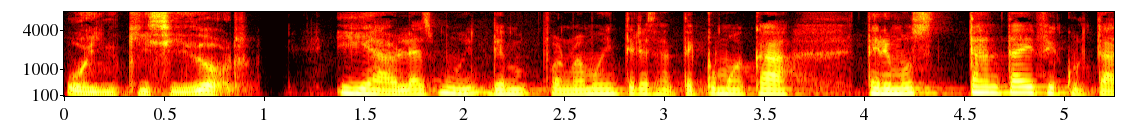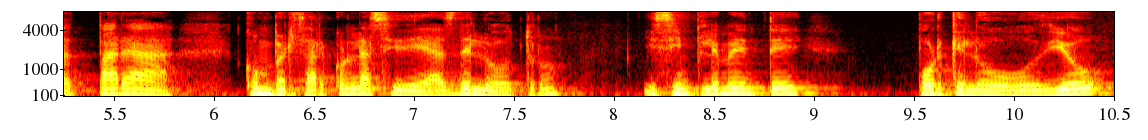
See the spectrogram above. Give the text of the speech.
o inquisidor y hablas de forma muy interesante como acá tenemos tanta dificultad para conversar con las ideas del otro y simplemente porque lo odio,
